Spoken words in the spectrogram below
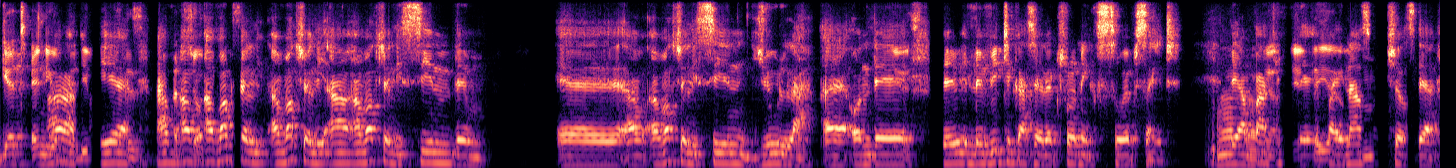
get any Ah, of the yeah. devices I've, I've. I've actually I've actually I've actually seen them. Uh, I've, actually seen Jula uh, on the, the Leviticus Electronics website. They are part Yeah, of the yeah. finance options there.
